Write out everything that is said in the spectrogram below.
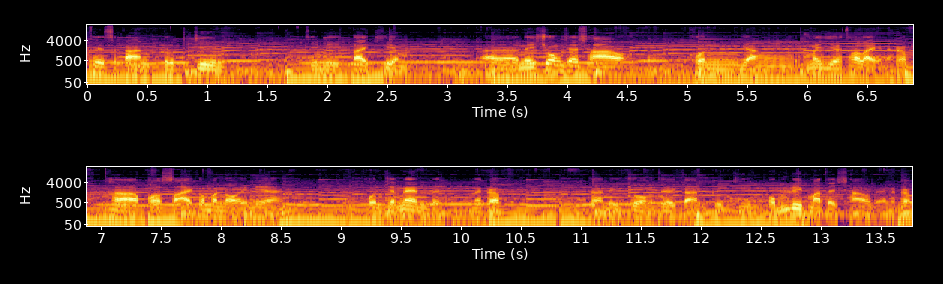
เทศกาลตรุษจีนที่นี่ใต้เขียม ในช่วงเช้าๆคนยังไม่เยอะเท่าไหร่นะครับ ถ้าพอสายเข้ามาหน่อยเนี่ยคนจะแน่นเลยนะครับแต่ในช่วงเทศกาลตรุษจีน ผมรีบมาแต่เช้าเลยนะครับ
